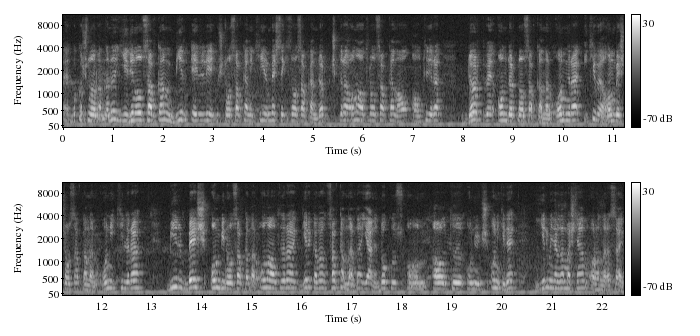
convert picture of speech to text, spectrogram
Evet, bu koşunun oranları 7 nol safkan 1.50, 3 nol safkan 2.25, 8 nol safkan 4.5 lira, 16 nol safkan 6 lira, 4 ve 14 non safkanlar 10 lira, 2 ve 15 non safkanlar 12 lira, 1, 5, 11 non safkanlar 16 lira, geri kalan safkanlarda yani 9, 10, 6, 13, 12 de 20 liradan başlayan oranlara sahip.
